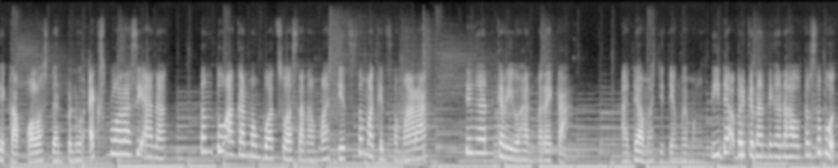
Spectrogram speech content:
Sikap polos dan penuh eksplorasi anak tentu akan membuat suasana masjid semakin semarak dengan keriuhan mereka. Ada masjid yang memang tidak berkenan dengan hal tersebut,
